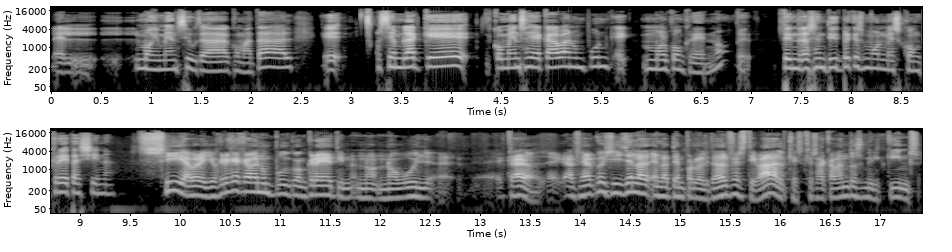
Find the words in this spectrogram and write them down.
el, el moviment ciutadà com a tal... Eh, sembla que comença i acaba en un punt eh, molt concret, no? Tindrà sentit perquè és molt més concret a Xina. Sí, a veure, jo crec que acaba en un punt concret i no, no, no vull... Eh, claro, eh, al final coincideix en la, en la temporalitat del festival, que és que s'acaba en 2015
